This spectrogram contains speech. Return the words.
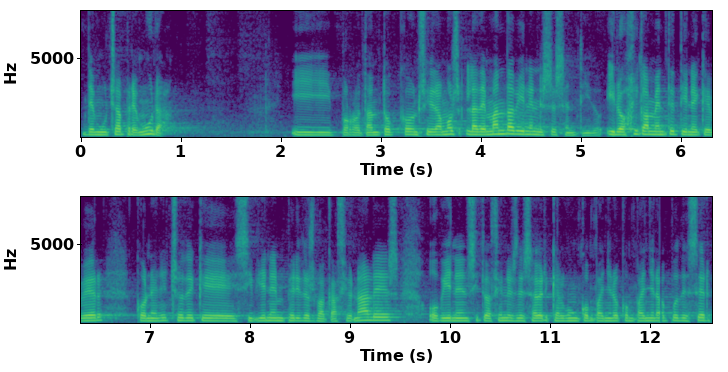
de mucha premura y, por lo tanto, consideramos la demanda viene en ese sentido. Y, lógicamente, tiene que ver con el hecho de que si vienen periodos vacacionales o vienen situaciones de saber que algún compañero o compañera puede ser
